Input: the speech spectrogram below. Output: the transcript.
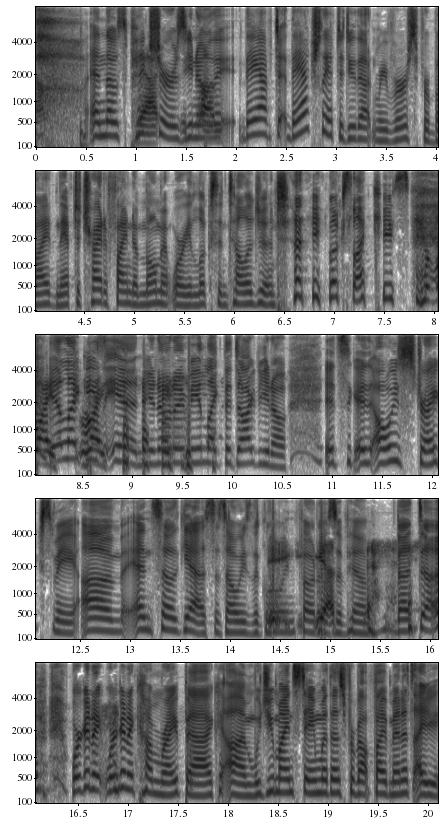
And those pictures, you know, um, they, they have to. They actually have to do that in reverse for Biden. They have to try to find a moment where he looks intelligent. he looks like he's Right, yeah, like right. he's in. You know what I mean? Like the doctor. You know, it's it always strikes me. Um, and so yes, it's always the glowing photos Yes. of him. But uh, we're gonna we're gonna come right back. Um, would you mind staying with us for about five minutes? I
